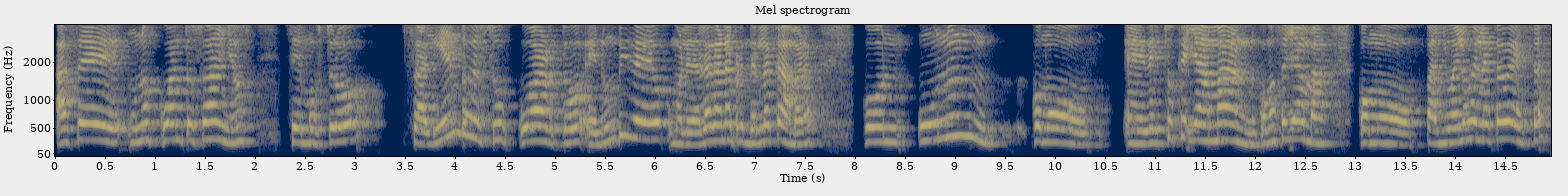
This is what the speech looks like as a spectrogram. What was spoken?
hace unos cuantos años se mostró saliendo de su cuarto en un video, como le da la gana prender la cámara, con un, como eh, de estos que llaman, ¿cómo se llama? Como pañuelos en la cabeza.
